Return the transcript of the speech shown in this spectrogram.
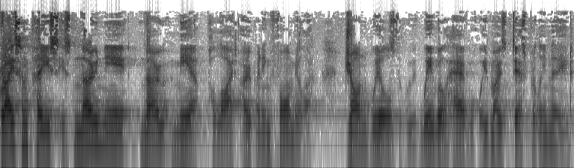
Grace and peace is no, near, no mere polite opening formula. John wills that we will have what we most desperately need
